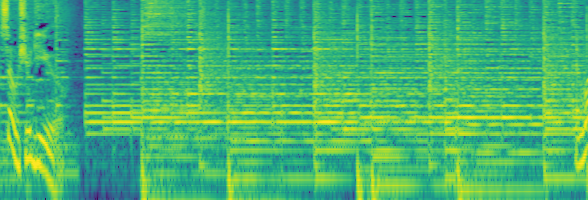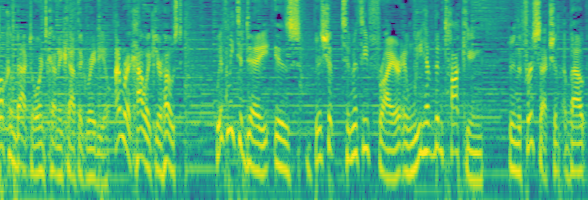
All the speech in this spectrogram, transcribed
So should you. Welcome back to Orange County Catholic Radio. I'm Rick Howick, your host. With me today is Bishop Timothy Freyer, and we have been talking during the first section about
